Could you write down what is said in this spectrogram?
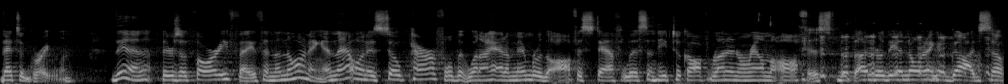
That's a great one. Then there's authority, faith, and anointing. And that one is so powerful that when I had a member of the office staff listen, he took off running around the office with, under the anointing of God. So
